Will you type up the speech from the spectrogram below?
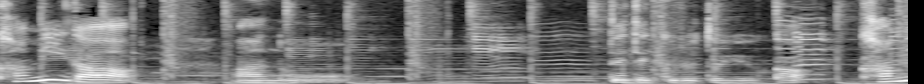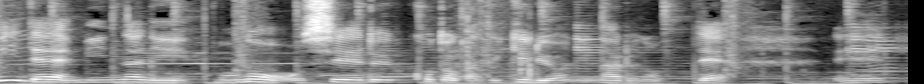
紙があの出てくるというか紙でみんなにものを教えることができるようになるのってえーっ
